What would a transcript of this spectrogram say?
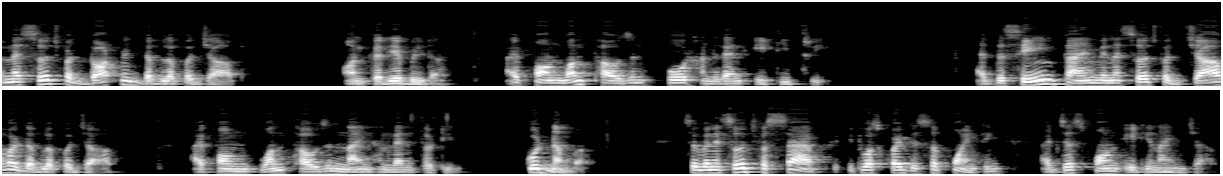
when I search for .NET developer job on Career Builder, I found 1,483. At the same time, when I search for Java developer job, I found 1,913. Good number. So when I search for SAP, it was quite disappointing. I just found 89 job.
